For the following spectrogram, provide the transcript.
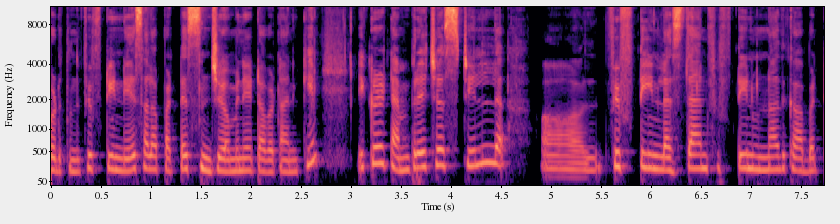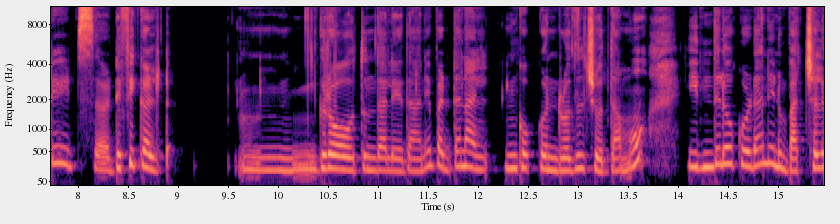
పడుతుంది. ఫిఫ్టీన్ డేస్ అలా పట్టేస్తుంది జర్మినేట్ అవ్వడానికి ఇక్కడ temperature still fifteen less than fifteen ఉన్నది కాబట్టి ఇట్స్ డిఫికల్ట్ గ్రో అవుతుందా లేదా అని బట్ దెన్ ఇంకొక కొన్ని రోజులు చూద్దాము. ఇందులో కూడా నేను బచ్చల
